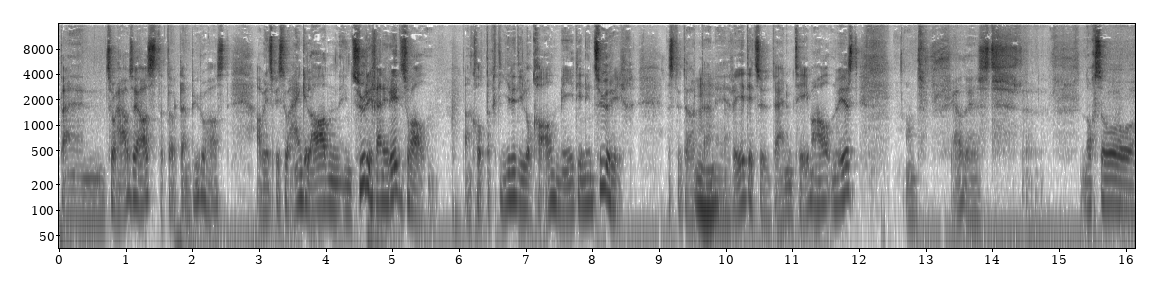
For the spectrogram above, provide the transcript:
dein Zuhause hast, dort dein Büro hast, aber jetzt bist du eingeladen, in Zürich eine Rede zu halten, dann kontaktiere die lokalen Medien in Zürich, dass du dort mhm. eine Rede zu deinem Thema halten wirst. Und ja, der ist äh, noch so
